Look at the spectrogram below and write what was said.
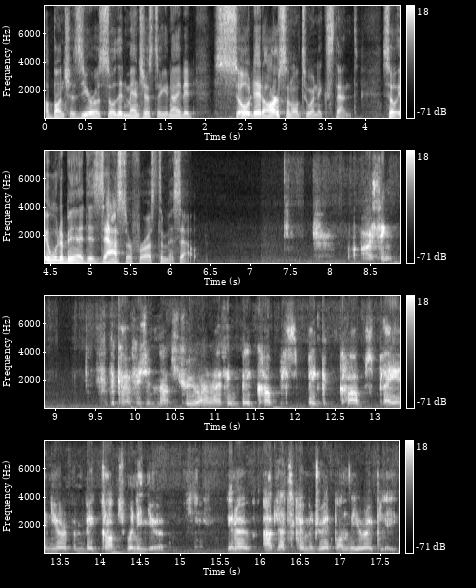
a bunch of zeros. So did Manchester United. So did Arsenal to an extent. So it would have been a disaster for us to miss out. I think coefficient. That's true, and I think big clubs, big clubs play in Europe, and big clubs win in Europe. You know, Atletico Madrid won the Europa League.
